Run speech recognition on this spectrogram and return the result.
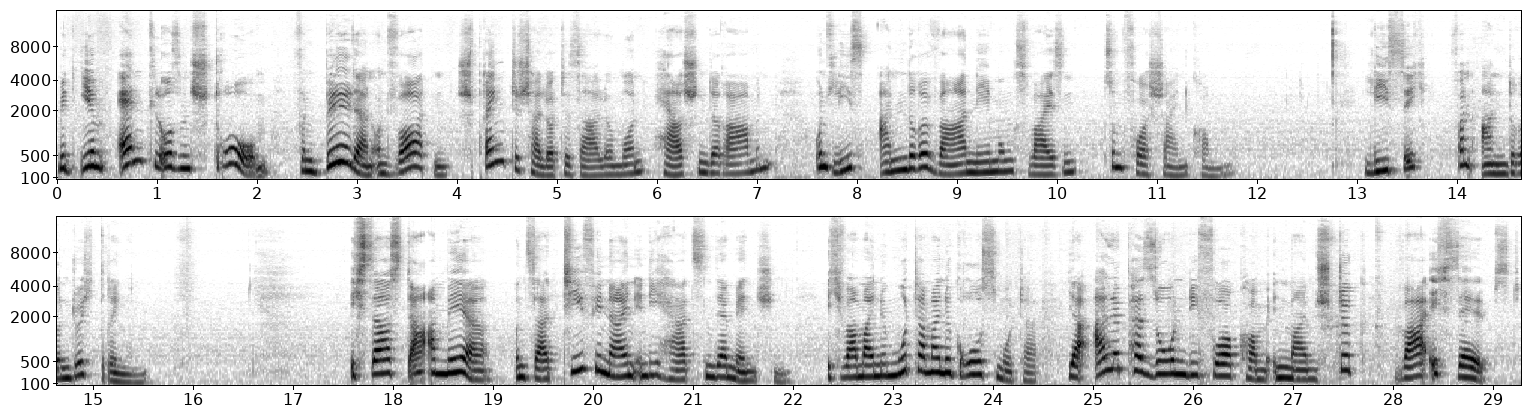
Mit ihrem endlosen Strom von Bildern und Worten sprengte Charlotte Salomon herrschende Rahmen und ließ andere Wahrnehmungsweisen zum Vorschein kommen, ließ sich von anderen durchdringen. Ich saß da am Meer und sah tief hinein in die Herzen der Menschen. Ich war meine Mutter, meine Großmutter, ja alle Personen, die vorkommen in meinem Stück, war ich selbst.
